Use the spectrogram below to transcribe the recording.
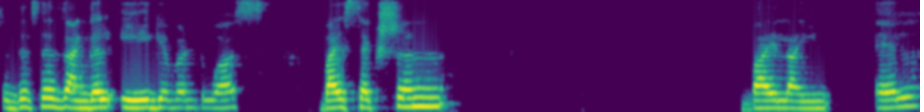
So this is angle A given to us by section by line L.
